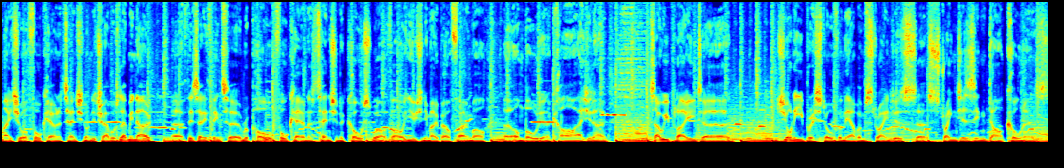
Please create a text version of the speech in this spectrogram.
Make sure full care and attention on your travels. Let me know uh, if there's anything to report. Full care and attention, of course, while, while using your mobile phone while uh, on board in a car, as you know. So we played uh, Johnny Bristol from the album Strangers, uh, Strangers in Dark Corners.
